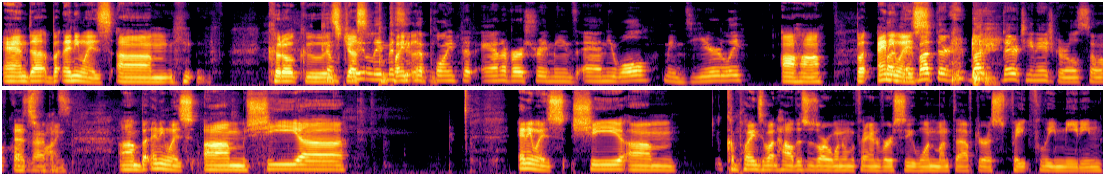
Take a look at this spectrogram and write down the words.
And, uh, but, anyways, um, Kuroko is just completely missing the point that anniversary means annual, means yearly. Uh huh. But, But they- anyways. but they're but they're teenage girls, so of course That's it fine. Um, but anyways, um, she, uh, anyways, she um complains about how this is our one month anniversary, one month after us fatefully meeting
